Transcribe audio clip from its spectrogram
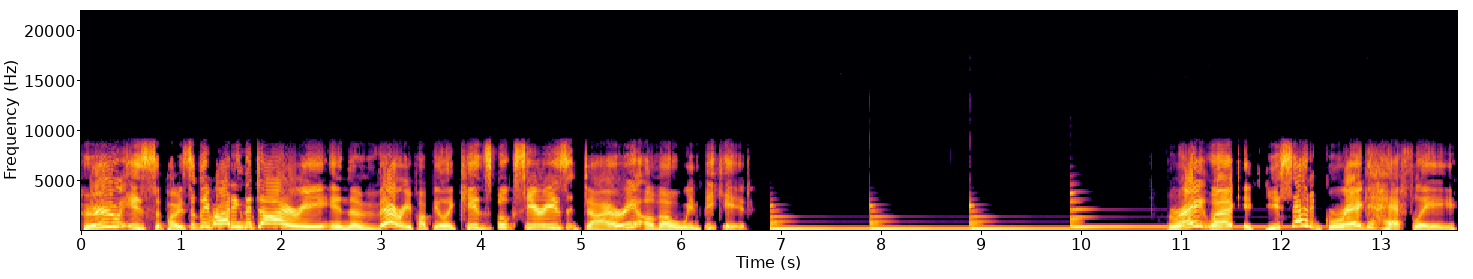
Who is supposedly writing the diary in the very popular kids' book series Diary of a Wimpy Kid? Great work if you said Greg Heffley.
